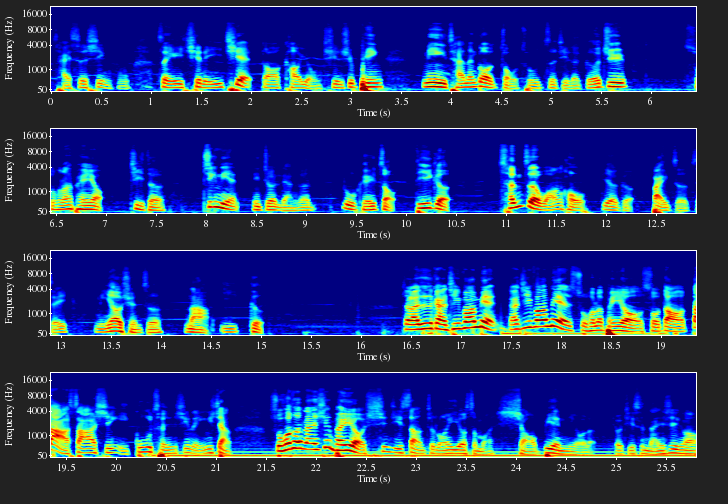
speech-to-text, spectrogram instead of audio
才是幸福。这一切的一切都要靠勇气去拼，你才能够走出自己的格局。属猴的朋友，记得今年你就两个路可以走：第一个成者王侯，第二个败者贼。你要选择哪一个？再来就是感情方面，感情方面属猴的朋友受到大杀星与孤城星的影响，属猴的男性朋友心情上就容易有什么小别扭了，尤其是男性哦，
